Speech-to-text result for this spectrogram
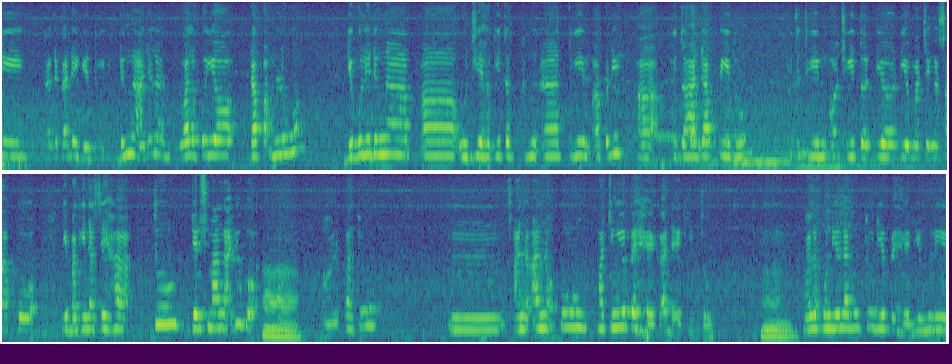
ni kadang-kadang dia dengar je lah. Walaupun dia dapat meluang dia boleh dengar uh, ujian kita uh, terima apa ni uh, kita hadapi tu. Kita terima oh, cerita dia dia macam dengan support dia bagi nasihat. Tu jadi semangat juga. Ha ha, lepas tu um, anak-anak pun macam dia faham ke adik kita. Hmm. Walaupun dia lagu tu dia faham, dia boleh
